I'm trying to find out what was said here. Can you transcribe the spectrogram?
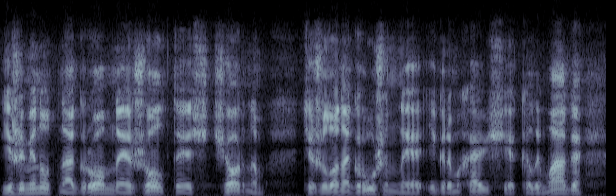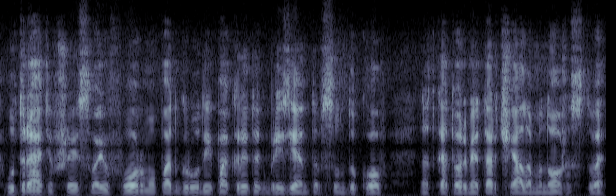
Ежеминутно огромная, желтая, с черным, тяжело нагруженная и громыхающая колымага, утратившая свою форму под грудой покрытых брезентов сундуков, над которыми торчало множество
